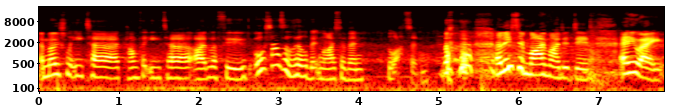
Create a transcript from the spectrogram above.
emotional eater, comfort eater, idler food, all sounds a little bit nicer than glutton. At least in my mind it did. Anyway,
